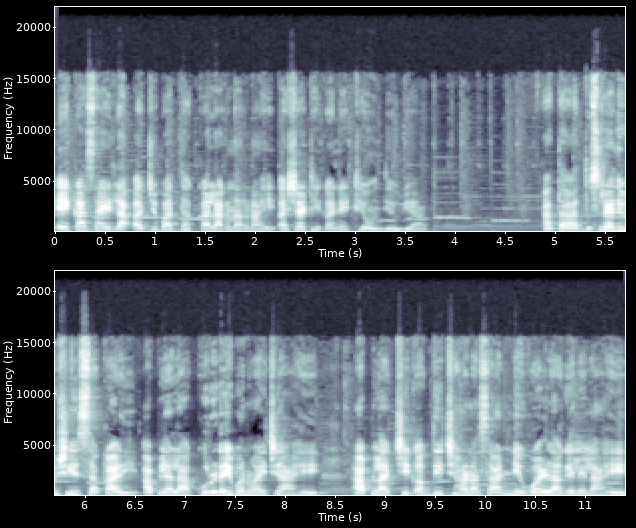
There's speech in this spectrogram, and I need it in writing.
एका साईडला अजिबात धक्का लागणार नाही अशा ठिकाणी ठेवून देऊयात. आता दुसऱ्या दिवशी सकाळी आपल्याला कुरडई बनवायची आहे. आपला चीक अगदी छान असा निवळला गेलेला आहे.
